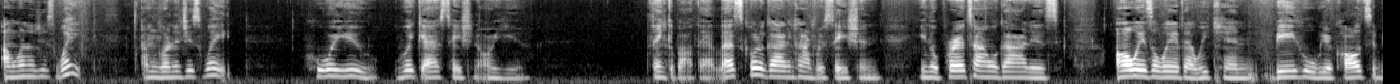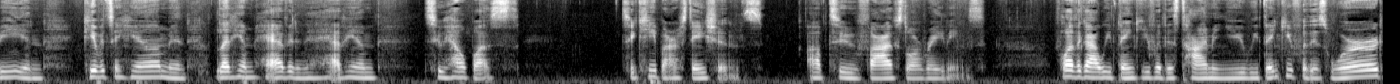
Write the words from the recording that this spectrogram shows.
I'm to just wait. I'm to just wait. Who are you? What gas station are you? Think about that. Let's go to God in conversation. You know, prayer time with God is always a way that we can be who we are called to be and give it to Him and let Him have it and have Him to help us to keep our stations up to five star ratings. Father God, we thank you for this time in you. We thank you for this word.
